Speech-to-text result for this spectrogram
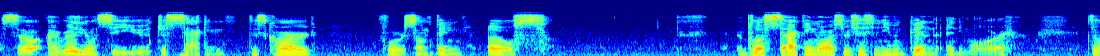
so I really don't see you just sacking this card for something else. And plus, stacking monsters isn't even good anymore. So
